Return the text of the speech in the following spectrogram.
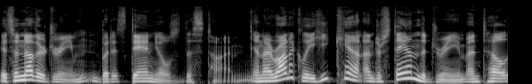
It's another dream, but it's Daniel's this time. And ironically, he can't understand the dream until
